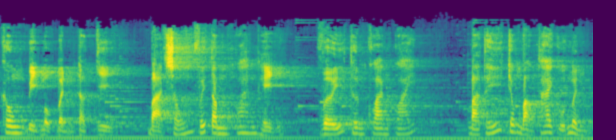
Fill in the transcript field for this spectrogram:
không bị một bệnh tật gì Bà sống với tâm hoan hỷ Với thân khoan khoái. Bà thấy trong bào thai của mình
